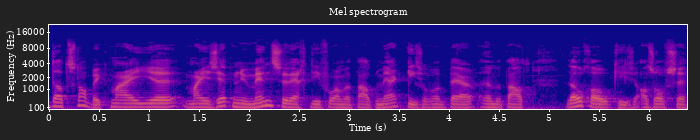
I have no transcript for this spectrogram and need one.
dat snap ik. Maar je, maar je zet nu mensen weg die voor een bepaald merk kiezen of een, per, een bepaald logo kiezen, alsof ze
